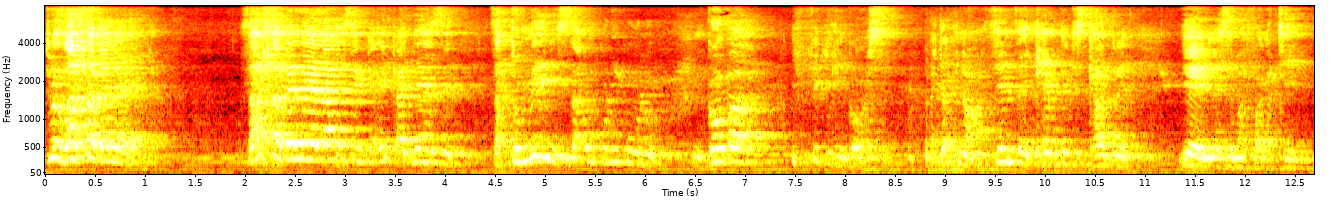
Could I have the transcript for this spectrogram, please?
thiwa zahlabelela zahlabelela izinkanyezi zadumisa uNkulunkulu ngoba ifikile inkosi. I don't know since i came to this country yena esemafakathini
